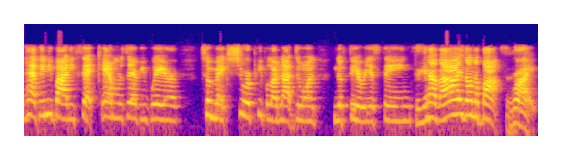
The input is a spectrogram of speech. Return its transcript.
have anybody set cameras everywhere to make sure people are not doing nefarious things? Do you have eyes on the boxes? Right.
